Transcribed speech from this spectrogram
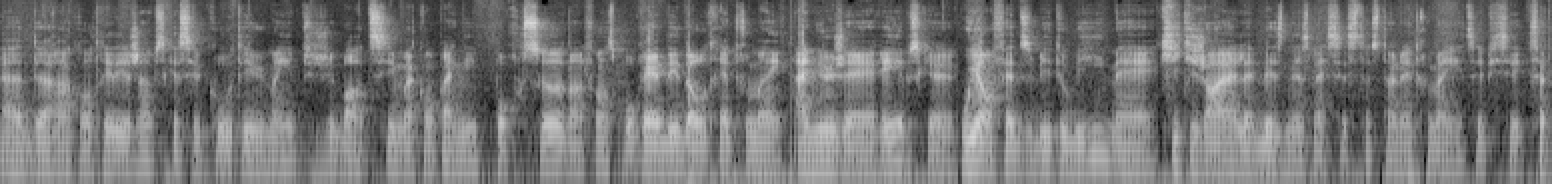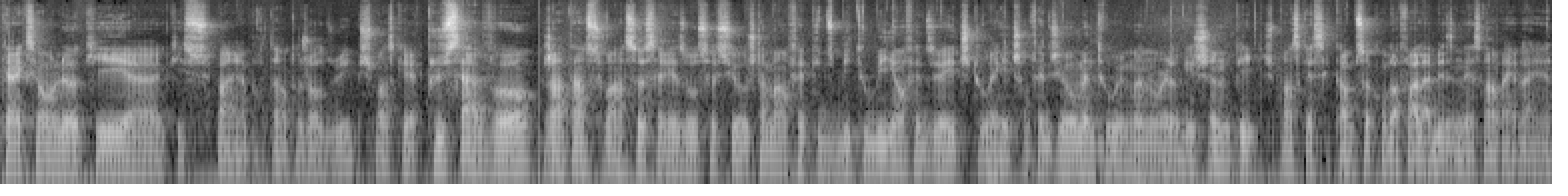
euh, de rencontrer des gens parce que c'est le côté humain puis j'ai bâti ma compagnie pour ça dans le fond c'est pour aider d'autres êtres humains à mieux gérer parce que oui on fait du B2B mais qui qui gère le business ben c'est, c'est un être humain tu sais puis c'est cette connexion là qui est euh, qui est super importante aujourd'hui puis je pense que plus ça va j'entends souvent ça ces réseaux sociaux justement on fait plus du B2B on fait du H2H on fait du human to human relation puis je pense que c'est comme ça qu'on doit faire la business en 2020 hein.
